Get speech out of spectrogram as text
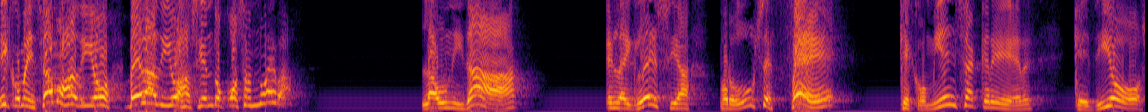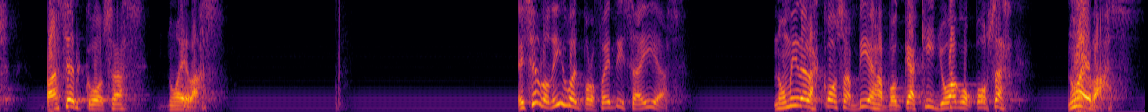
y comenzamos a Dios, ver a Dios haciendo cosas nuevas. La unidad en la iglesia produce fe que comienza a creer que Dios va a hacer cosas nuevas. Ese lo dijo el profeta Isaías. No mire las cosas viejas, porque aquí yo hago cosas nuevas.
